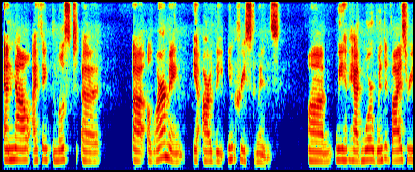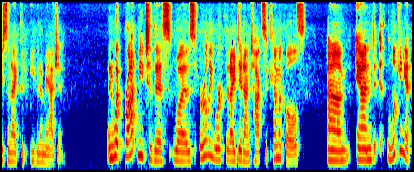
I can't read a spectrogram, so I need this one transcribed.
And now I think the most uh, uh, alarming are the increased winds. Um, we have had more wind advisories than I could even imagine. And what brought me to this was early work that I did on toxic chemicals um, and looking at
